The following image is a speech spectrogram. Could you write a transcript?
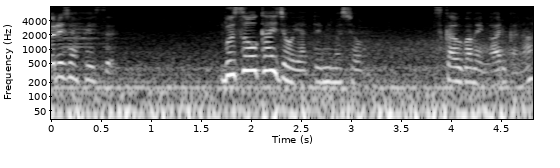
それじゃフェイス。武装解除をやってみましょう。使う場面があるかな？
